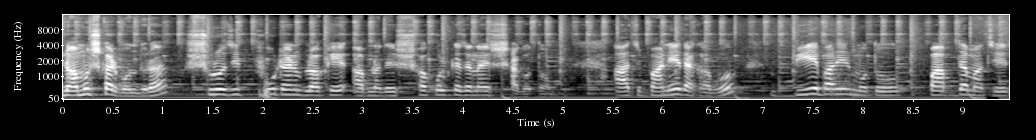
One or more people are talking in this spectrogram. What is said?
নমস্কার বন্ধুরা, সুরজিৎ ফুড অ্যান্ড ব্লকে আপনাদের সকলকে জানাই স্বাগতম। আজ বানিয়ে দেখাবো বিয়ে বাড়ির মতো পাবদা মাছের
